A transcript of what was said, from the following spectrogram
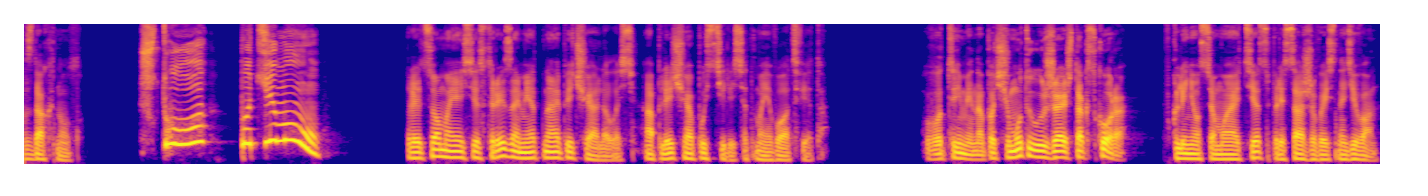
вздохнул. «Что? Почему?» Лицо моей сестры заметно опечалилось, а плечи опустились от моего ответа. «Вот именно, почему ты уезжаешь так скоро?» Вклинился мой отец, присаживаясь на диван.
